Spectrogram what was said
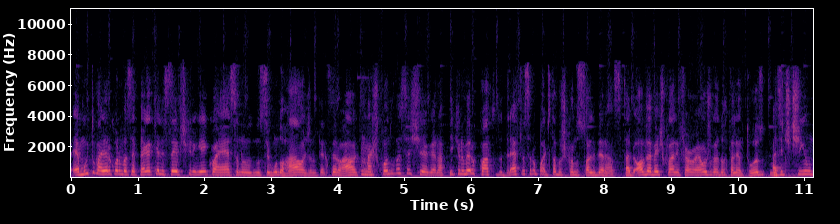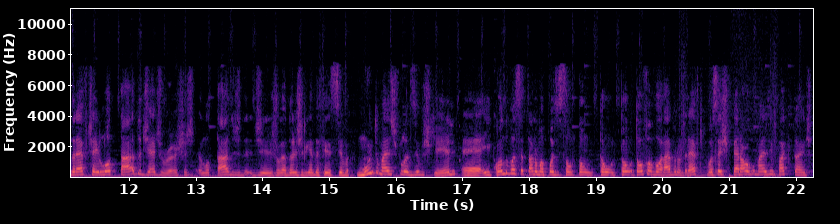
é muito maneiro quando você pega aquele safety que ninguém conhece no, no segundo round, no terceiro round, mas quando você chega na pique número 4 do draft, você não pode estar buscando só liderança, sabe? Obviamente o Clarence Farrell é um jogador talentoso, mas a gente tinha um draft aí lotado de edge rushers, lotado de, de jogadores de linha defensiva muito mais explosivos que ele, é, e quando você tá numa posição tão, tão, tão, tão favorável no draft, você espera algo mais impactante.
